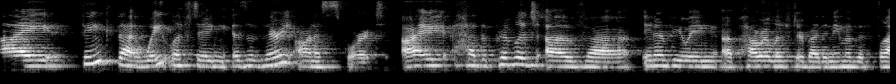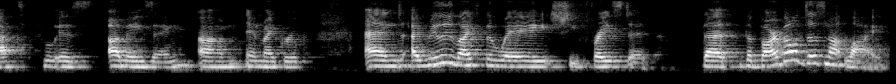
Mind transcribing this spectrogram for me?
I think that weightlifting is a very honest sport. I had the privilege of uh, interviewing a power lifter by the name of Efrat, who is amazing um, in my group. And I really liked the way she phrased it that the barbell does not lie.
